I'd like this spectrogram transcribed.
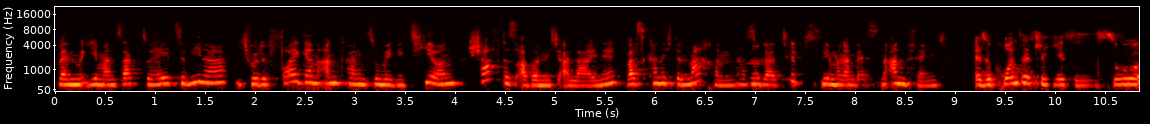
wenn jemand sagt so, hey Selina, ich würde voll gern anfangen zu meditieren, schafft es aber nicht alleine. Was kann ich denn machen? Hast du da Tipps, wie man am besten anfängt? Also grundsätzlich ist es so,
